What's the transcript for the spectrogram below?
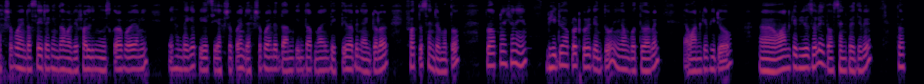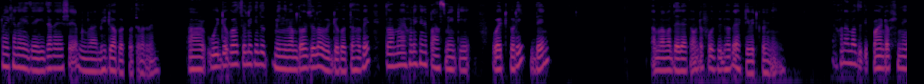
একশো পয়েন্ট আছে, এটা কিন্তু আমার রেফার লিঙ্ক ইউজ করার পরে আমি এখান থেকে পেয়েছি একশো পয়েন্ট একশো পয়েন্টের দাম কিন্তু আপনারা দেখতে পাবেন এক ডলার সত্তর সেন্টের মতো। তো আপনার এখানে ভিডিও আপলোড করে কিন্তু ইনকাম করতে পারবেন। One K video one K views হলে দশ সেন্ট করে দেবে তো আপনার এখানে এই যে, এই জায়গায় এসে আপনারা ভিডিও আপলোড করতে পারবেন। আর উইড্রো করার জন্য কিন্তু মিনিমাম দশ ডলার উইড্রো করতে হবে। তো আমরা এখন এখানে পাঁচ মিনিট ওয়েট করি দেন আমরা আমাদের অ্যাকাউন্টটা ফুলফিলভাবে অ্যাক্টিভেট করে নিই। এখন আমরা যদি পয়েন্ট অপশনে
